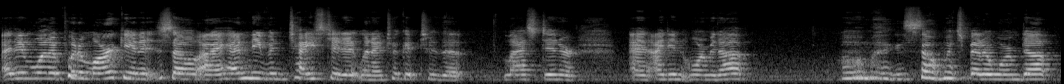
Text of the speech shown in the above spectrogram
I didn't want to put a mark in it so I hadn't even tasted it when I took it to the last dinner and I didn't warm it up. Oh my god, so much better warmed up.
